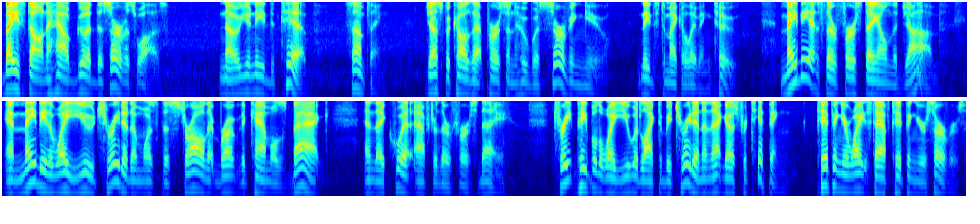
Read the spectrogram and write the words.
based on how good the service was. No, you need to tip something just because that person who was serving you needs to make a living too. Maybe it's their first day on the job, and maybe the way you treated them was the straw that broke the camel's back and they quit after their first day. Treat people the way you would like to be treated, and that goes for tipping. Tipping your wait staff, tipping your servers.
